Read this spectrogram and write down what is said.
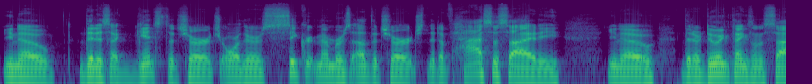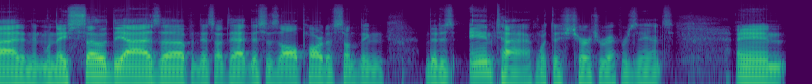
you know, that is against the church, or there's secret members of the church that of high society. You know that are doing things on the side, and then when they sewed the eyes up and this like that, this is all part of something that is anti what this church represents and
